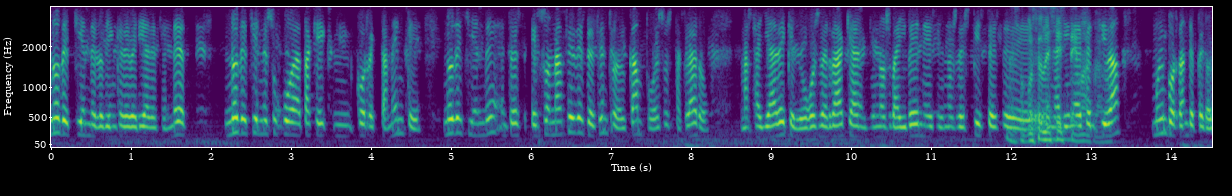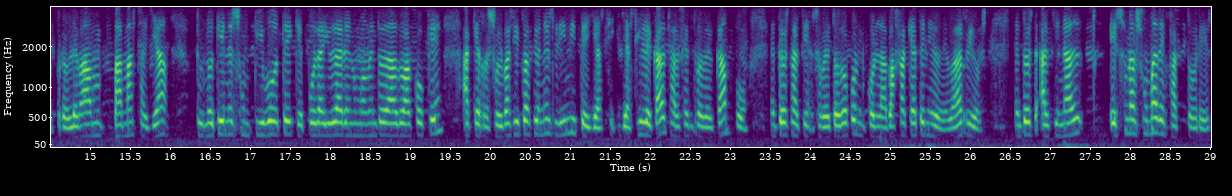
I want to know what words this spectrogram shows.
no defiende lo bien que debería defender, no defiende su juego de ataque mm, correctamente, no defiende, entonces eso nace desde el centro del campo, eso está claro. Más allá de que luego es verdad que hay unos vaivenes y unos despistes Eso, cuestión en de la línea defensiva. Muy importante, pero el problema va más allá. Tú no tienes un pivote que pueda ayudar en un momento dado a Coque a que resuelva situaciones límite y así, y así le calza al centro del campo. Entonces, sobre todo con, con la baja que ha tenido de Barrios. Entonces, al final es una suma de factores,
